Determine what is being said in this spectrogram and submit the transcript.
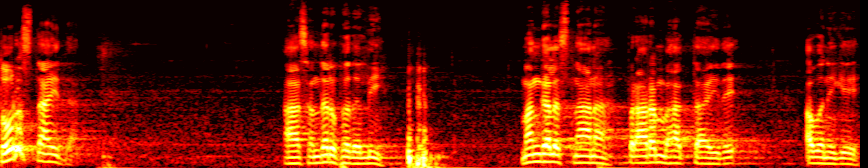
ತೋರಿಸ್ತಾ ಇದ್ದ ಆ ಸಂದರ್ಭದಲ್ಲಿ ಮಂಗಲ ಸ್ನಾನ ಪ್ರಾರಂಭ ಆಗ್ತಾ ಇದೆ. ಅವನಿಗೆ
